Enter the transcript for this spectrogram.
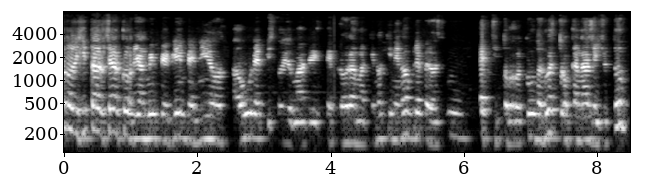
Entorno Digital, sean cordialmente bienvenidos a un episodio más de este programa que no tiene nombre, pero es un éxito rotundo en nuestro canal de YouTube,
